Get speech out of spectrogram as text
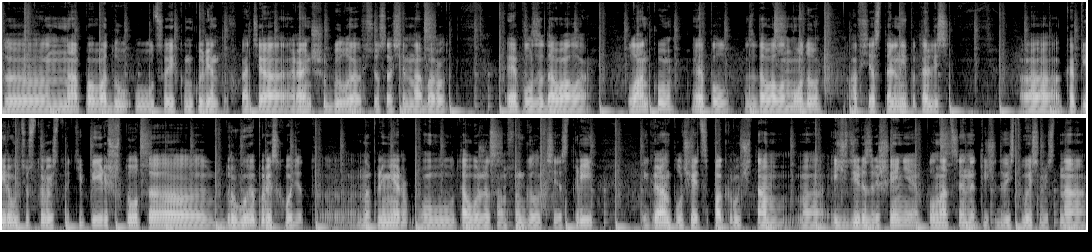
э, на поводу у своих конкурентов. Хотя раньше было все совсем наоборот. Apple задавала планку, Apple задавала моду, а все остальные пытались а, копировать устройство. Теперь что-то другое происходит. Например, у того же Samsung Galaxy S3 экран получается покруче. Там а, HD разрешение полноценное 1280 на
